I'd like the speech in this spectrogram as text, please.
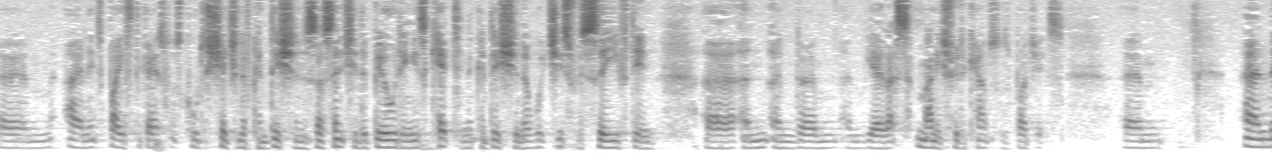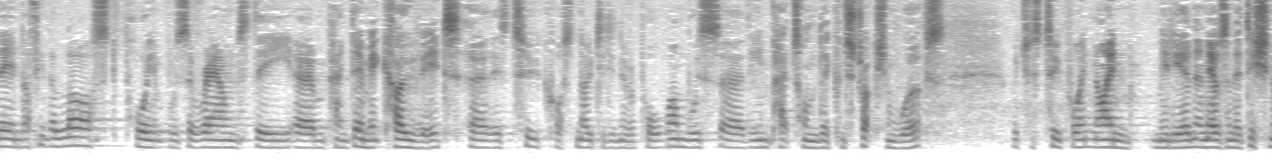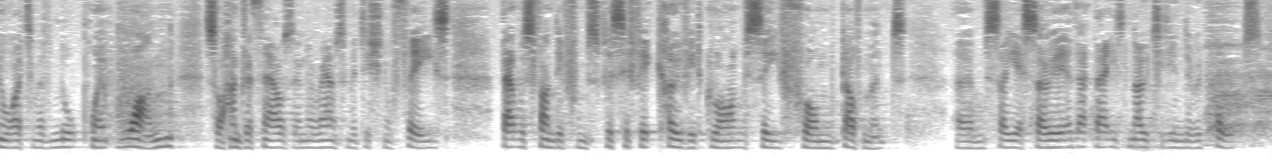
Um, and it's based against what's called a schedule of conditions. So essentially the building is kept in the condition at which it's received in. Uh, and, and, um, and yeah, that's managed through the council's budgets. Um, and then I think the last point was around the um, pandemic COVID. Uh, there's two costs noted in the report. One was uh, the impact on the construction works, which was 2.9 million, and there was an additional item of 0.1, so 100,000 around some additional fees. That was funded from specific COVID grant received from government. Um, so yes, so that, that is noted in the report.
